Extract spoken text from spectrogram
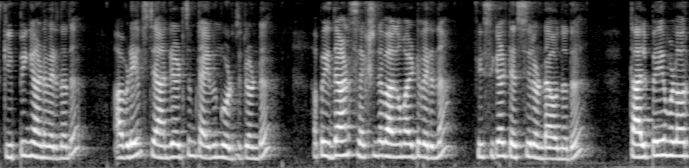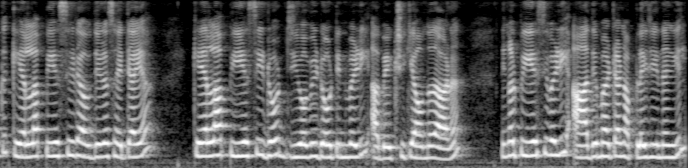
skipping ആണ് വരുന്നത്. അവിടെയും സ്റ്റാൻഡേർഡ്സും ടൈമും കൊടുത്തിട്ടുണ്ട്. അപ്പോൾ ഇതാണ് സെലക്ഷന്റെ ഭാഗമായിട്ട് വരുന്ന ഫിസിക്കൽ ടെസ്റ്റിൽ ഉണ്ടാവുന്നത്. താല്പര്യമുള്ളവർക്ക് കേരള പി എസ് സിയുടെ ഔദ്യോഗിക സൈറ്റായ Kerala P S C dot G O V dot in വഴി അപേക്ഷിക്കാവുന്നതാണ്. നിങ്ങൾ പി എസ് സി വഴി ആദ്യമായിട്ടാണ് അപ്ലൈ ചെയ്യുന്നതെങ്കിൽ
